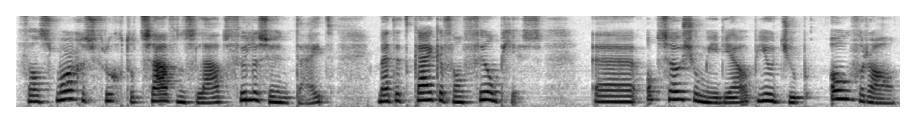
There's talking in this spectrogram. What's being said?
Van s morgens vroeg tot s avonds laat vullen ze hun tijd met het kijken van filmpjes. Uh, op social media, op YouTube, overal.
